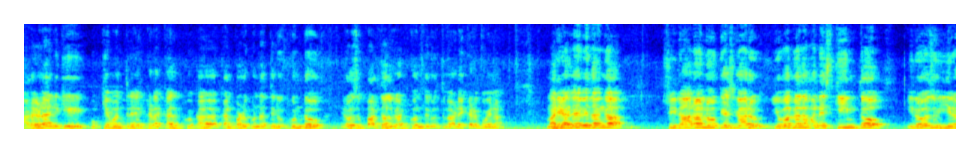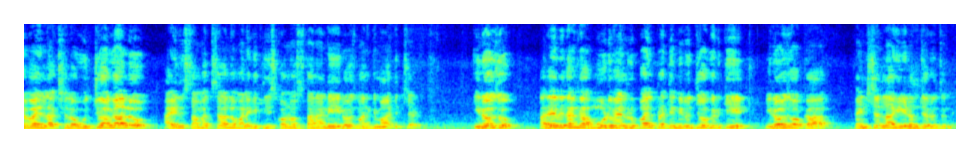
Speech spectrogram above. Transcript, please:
అడగడానికి ముఖ్యమంత్రి ఎక్కడ కలుపు క- కనపడకుండా తిరుగుకుంటూ ఈరోజు పర్దాలు కట్టుకొని తిరుగుతున్నాడు ఎక్కడ పోయినా. మరి అదేవిధంగా శ్రీ నారా లోకేష్ గారు యువగలం అనే స్కీమ్తో ఈరోజు ఇరవై లక్షల ఉద్యోగాలు ఐదు సంవత్సరాలు మనకి తీసుకొని వస్తానని ఈరోజు మనకి మాటిచ్చాడు. ఈరోజు అదేవిధంగా మూడు వేల రూపాయలు ప్రతి నిరుద్యోగుడికి ఈరోజు ఒక పెన్షన్ లాగా ఇవ్వడం జరుగుతుంది.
